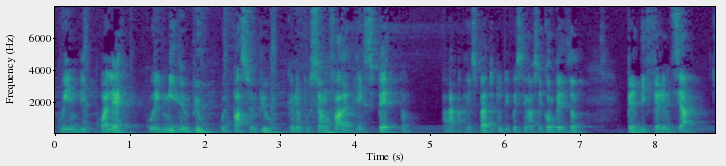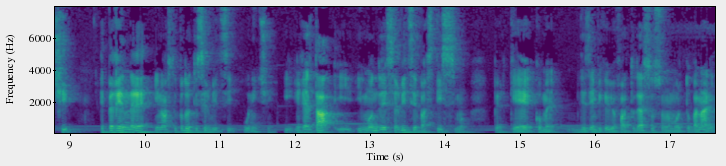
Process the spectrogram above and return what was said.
quindi qual è quel miglio in più, quel passo in più che noi possiamo fare rispetto a, rispetto a tutti questi nostri competitor per differenziarci e per rendere i nostri prodotti e servizi unici. In realtà il mondo dei servizi è vastissimo perché come gli esempi che vi ho fatto adesso sono molto banali,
